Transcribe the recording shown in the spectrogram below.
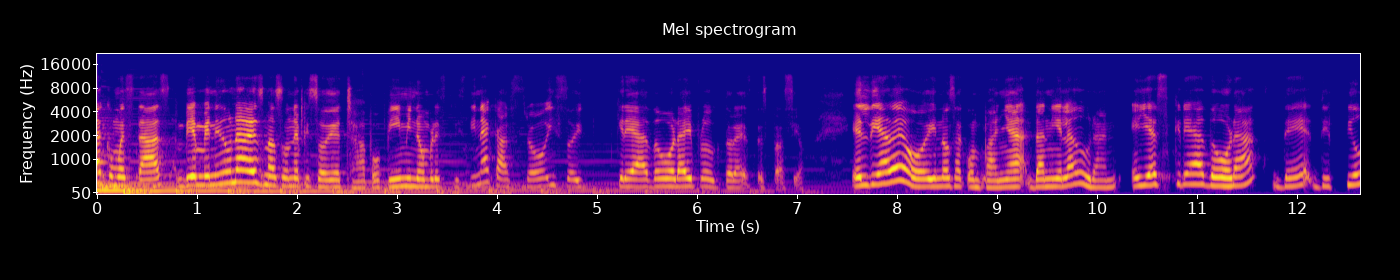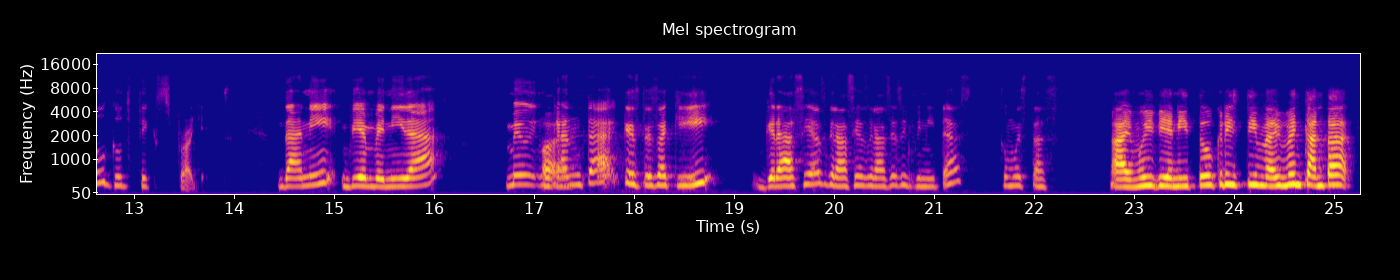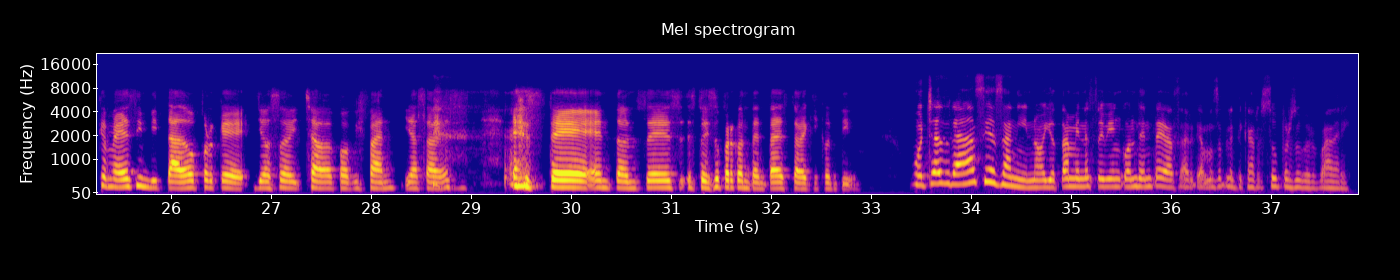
Hola, ¿cómo estás? Bienvenido una vez más a un episodio de Chapopi. Mi nombre es Cristina Castro y soy creadora y productora de este espacio. El día de hoy nos acompaña Daniela Durán. Ella es creadora de The Feel Good Fix Project. Dani, bienvenida. Me encanta que estés aquí. Gracias, gracias, gracias infinitas. ¿Cómo estás? Ay, muy bien. ¿Y tú, Cristina? A mí me encanta que me hayas invitado porque yo soy Chava Poppy fan, ya sabes. este, entonces, estoy súper contenta de estar aquí contigo. Muchas gracias, Ani. No, yo también estoy bien contenta de saber que vamos a platicar súper, súper padre.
